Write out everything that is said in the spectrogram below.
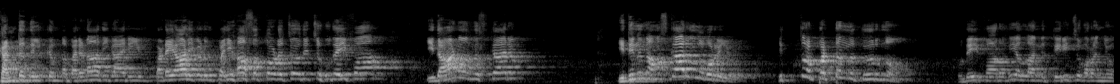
കണ്ടു നിൽക്കുന്ന ഭരണാധികാരിയും പടയാളികളും പരിഹാസത്തോടെ ചോദിച്ചു ഹുദൈഫ ഇതാണോ നിസ്കാരം? ഇതിന് നമസ്കാരം എന്ന് പറയൂ. ഇത്ര പെട്ടെന്ന് തീർന്നോ? ഉദയ്ഫ റളിയല്ലാഹു തിരിച്ചു പറഞ്ഞു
